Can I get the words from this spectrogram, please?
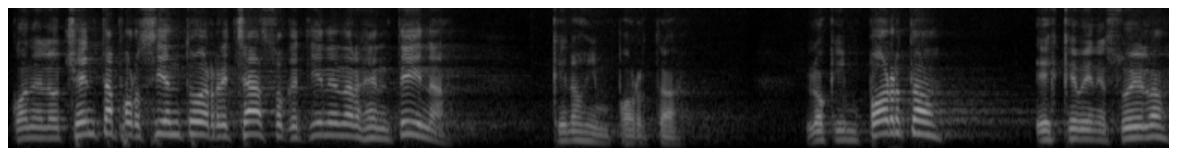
con el 80% de rechazo que tiene en Argentina, ¿qué nos importa? Lo que importa es que Venezuela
